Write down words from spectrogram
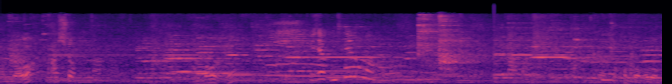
안 먹어? 맛이 없나? 안 먹어도 돼? 이제 그럼 새우 먹어. 조금 먹어볼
